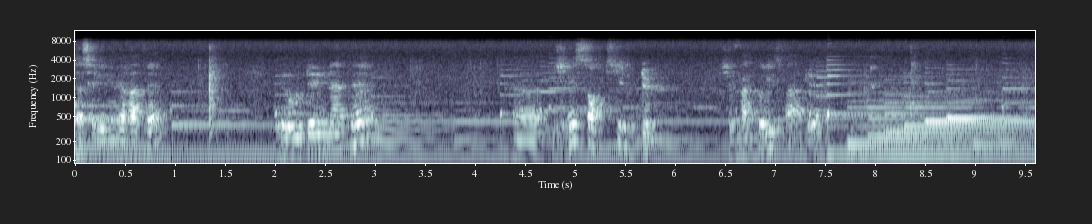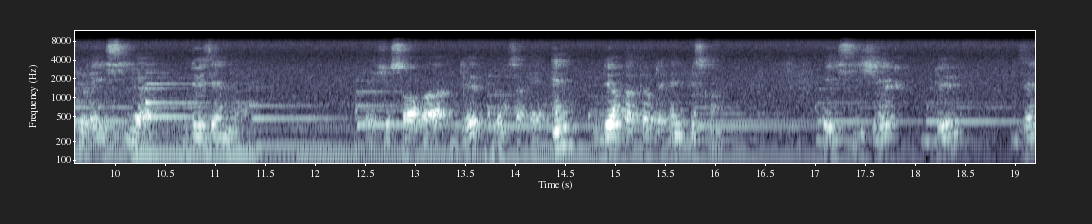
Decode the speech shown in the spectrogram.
Ça, c'est le numérateur. Et au dénominateur, euh, je vais sortir 2. Je factorise par 2. Ici euh, 2n. Et je sors euh, 2, donc ça fait n, 2 en facteur de n plus 1. Et ici, j'ai 2n,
